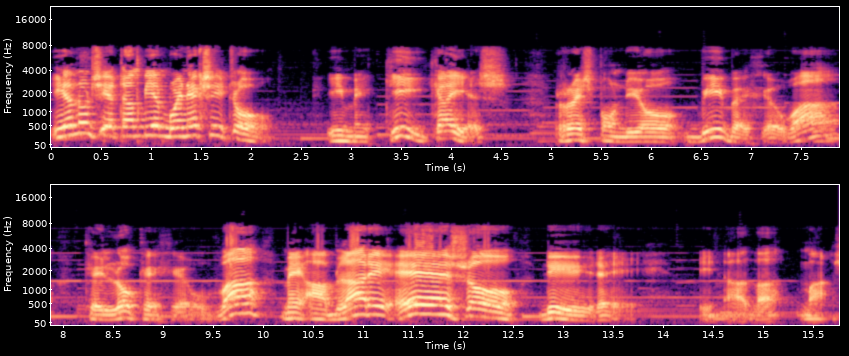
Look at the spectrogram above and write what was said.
y anuncia también buen éxito. Y Micaías respondió, vive Jehová, que lo que Jehová me hablare, eso diré. Y nada más.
